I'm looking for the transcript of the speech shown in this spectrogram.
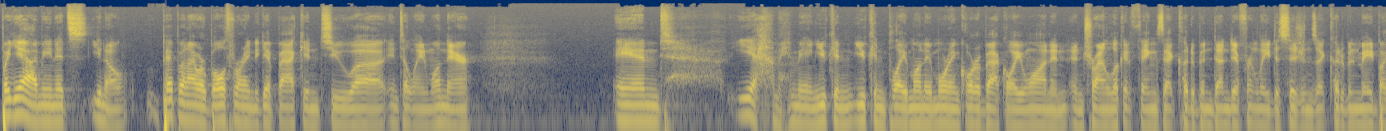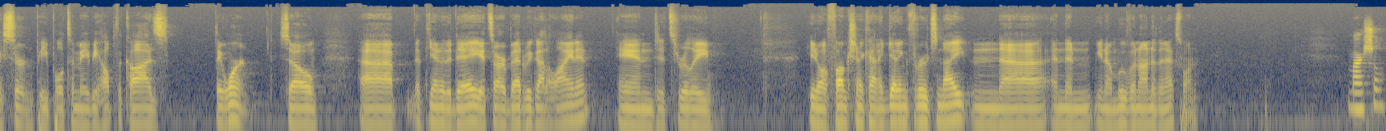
but yeah, I mean, it's you know, Pip and I were both running to get back into uh, into lane one there, and yeah, I mean, man, you can you can play Monday morning quarterback all you want and, and try and look at things that could have been done differently, decisions that could have been made by certain people to maybe help the cause. They weren't. So uh, at the end of the day, it's our bed. We got to lie in it, and it's really, you know, a function of kind of getting through tonight and uh, and then you know moving on to the next one. Marshall?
